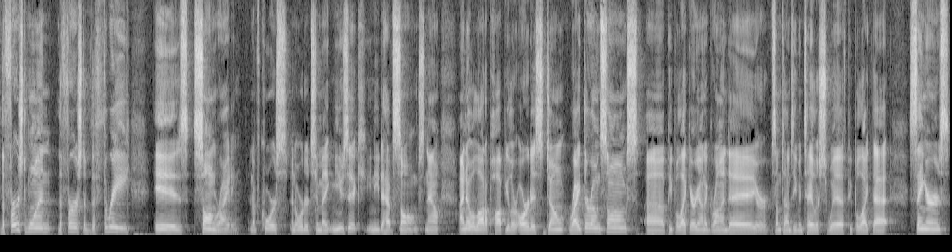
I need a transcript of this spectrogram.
the first one, the first of the three, is songwriting. And of course, in order to make music, you need to have songs. Now, I know a lot of popular artists don't write their own songs. Uh, people like Ariana Grande or sometimes even Taylor Swift, people like that. Singers,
